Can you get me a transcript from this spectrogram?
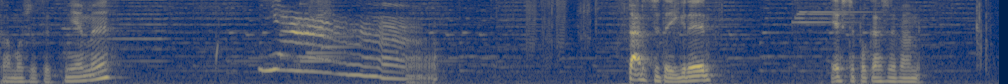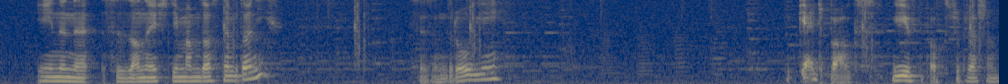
To może zetniemy. Starczy tej gry. Jeszcze pokażę wam inne sezony, jeśli mam dostęp do nich. Sezon drugi. Getbox. Giftbox, przepraszam.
